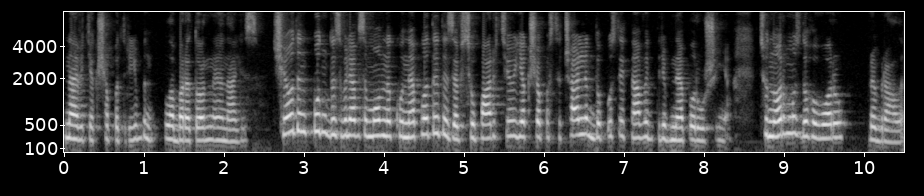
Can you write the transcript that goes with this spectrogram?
навіть якщо потрібен лабораторний аналіз. Ще один пункт дозволяв замовнику не платити за всю партію, якщо постачальник допустить навіть дрібне порушення. Цю норму з договору прибрали.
